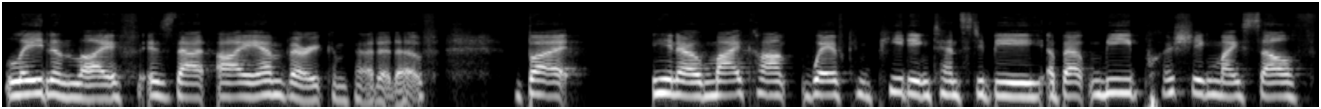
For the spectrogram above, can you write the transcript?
late in life is that I am very competitive. But, you know, my comp- way of competing tends to be about me pushing myself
